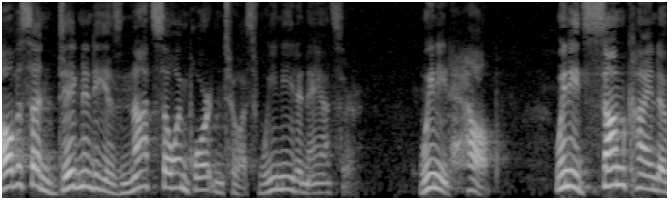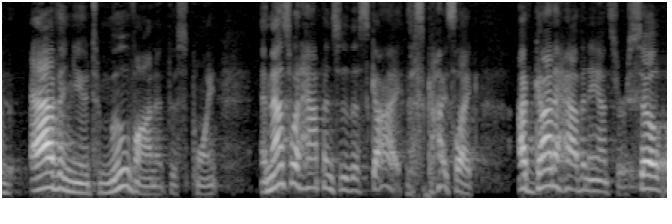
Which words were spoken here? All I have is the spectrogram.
all of a sudden dignity is not so important to us. We need an answer, we need help. We need some kind of avenue to move on at this point. And that's what happens to this guy. This guy's like, I've got to have an answer. So,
